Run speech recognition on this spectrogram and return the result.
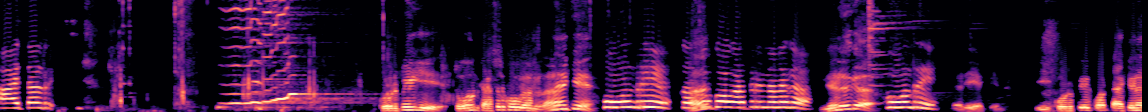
ಆಯ್ತಲ್ರಿ. ಕುರ್ಪಿಗಿ ತಗೊಂಡ್ ಕಸಕ್ ಹೋಗಲ್ಲ ಆಕಿ ಹ್ಞೂನ್ರಿ ಕಸಕ್ ಹೋಗತ್ರಿ ನನಗ. ನಿನಗ? ಹ್ಞೂನ್ರಿ ಸರಿ ಆಕಿನ ಈ ಕುರ್ಪಿ ಕೊಟ್ಟ ಆಕಿನ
